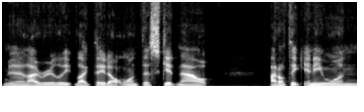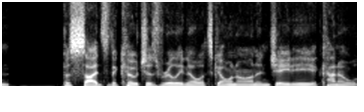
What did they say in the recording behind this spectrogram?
and I really like they don't want this getting out. I don't think anyone besides the coaches really know what's going on. And JD, it kind of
